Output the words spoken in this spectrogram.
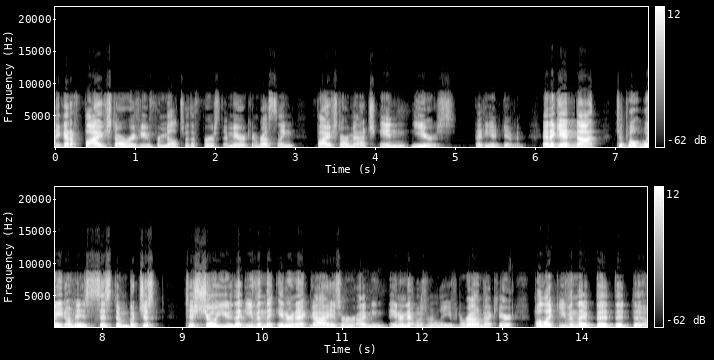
it got a five star review from Meltzer, the first American wrestling five star match in years that he had given. And again, not to put weight on his system, but just to show you that even the internet guys, or I mean, the internet wasn't really even around back here, but like even the the the, the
